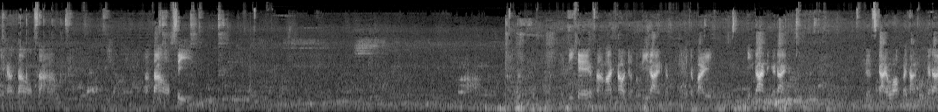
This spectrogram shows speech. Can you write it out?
นี่ ครับตั้งออกสามตั้งออกสี่มีเคก็สามารถเข้าจากตรงนี้ได้นะครับจะไปอีกด้านหนึ่งก็ได้นะเดินสกายวอล์กไปทางนู้นก็ได้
